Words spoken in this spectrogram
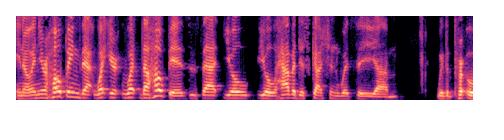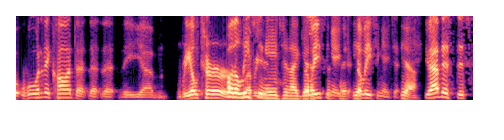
you know, and you're hoping that what you're what the hope is is that you'll you'll have a discussion with the um, with the what do they call it the the the, the um, realtor or Well, the leasing agent, I guess the leasing agent Yeah. the leasing agent yeah. you have this this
